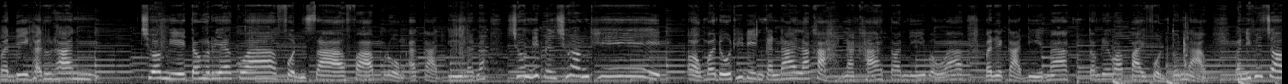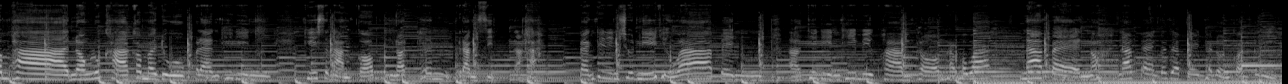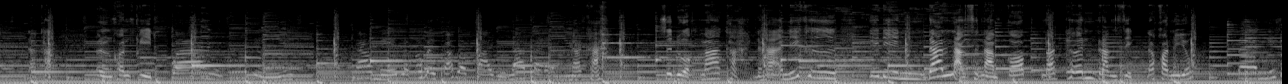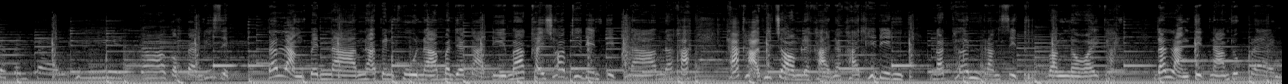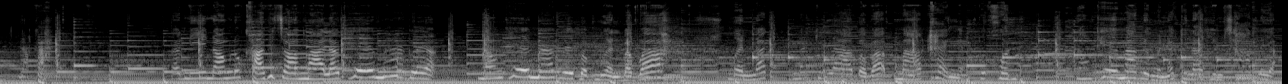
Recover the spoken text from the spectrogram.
สวัสดีค่ะทุกท่าน ช่วงนี้ต้องเรียกว่าฝนซาฟ้าโปร่งอากาศดีแล้วนะ ช่วงนี้เป็นช่วงที่ออกมาดูที่ดินกันได้แล้วค่ะนะคะ ตอนนี้แบบว่าบรรยากาศดีมาก ต้องเรียกว่าปลายฝนต้นหนาว วันนี้พี่จอมพาน้องลูกค้าเข้ามาดูแปลงที่ดินที่สนามกอล์ฟนอตเทิลรังสิตนะคะแปลงที่ดินชุดนี้ถือว่าเป็นที่ดินที่มีความพร้อมค่ะเพราะว่าหน้าแปลงเนาะหน้าแปลงก็จะเป็นถนนคอนกรีตนะคะถนนคอนกรีตกว้าง สะดวกมากค่ะนะคะอันนี้คือที่ดินด้านหลังสนามกอล์ฟนอตเทิลรังสิตนครนายกแปลงนี้จะเป็นแปลงที่ 9 กับแปลงที่ 10 ด้านหลังเป็นน้ำนะเป็นคูน้ำบรรยากาศดีมากใครชอบที่ดินติดน้ำนะคะทักหาพี่จอมเลยค่ะนะคะ ที่ดินนอตเทิลรังสิตวังน้อยค่ะ ด้านหลังติดน้ำทุกแปลงนะคะ ตอนนี้น้องลูกค้าพี่จอมมาแล้วเท่มากเลยอะน้องเท่มากเลยแบบเหมือนแบบว่า เหมือนนักนักกีฬาแบบว่าม้าแข่งอะทุกคน เท่มากเลยเหมือนนักกีฬาทีมชาติเลยอะ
